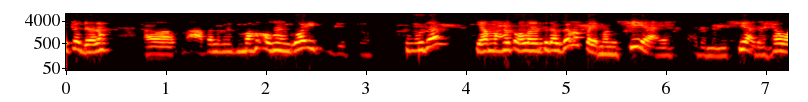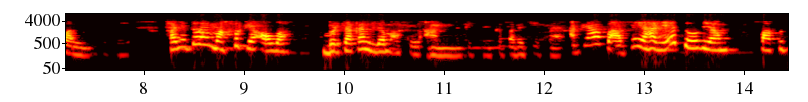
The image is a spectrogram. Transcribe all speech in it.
itu adalah uh, apa namanya makhluk yang gaib gitu. Kemudian yang makhluk Allah yang tidak galak apa ya? Manusia ya. Ada manusia ada hewan gitu. hanya itulah makhluk yang Allah beritakan di dalam Al-Quran gitu, kepada kita. Artinya apa? Artinya ya hanya itu yang patut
